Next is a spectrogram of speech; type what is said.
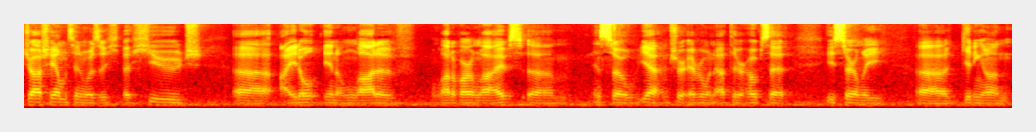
Josh Hamilton was a, a huge uh, idol in a lot of a lot of our lives, um, and so yeah, I'm sure everyone out there hopes that he's certainly uh, getting on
